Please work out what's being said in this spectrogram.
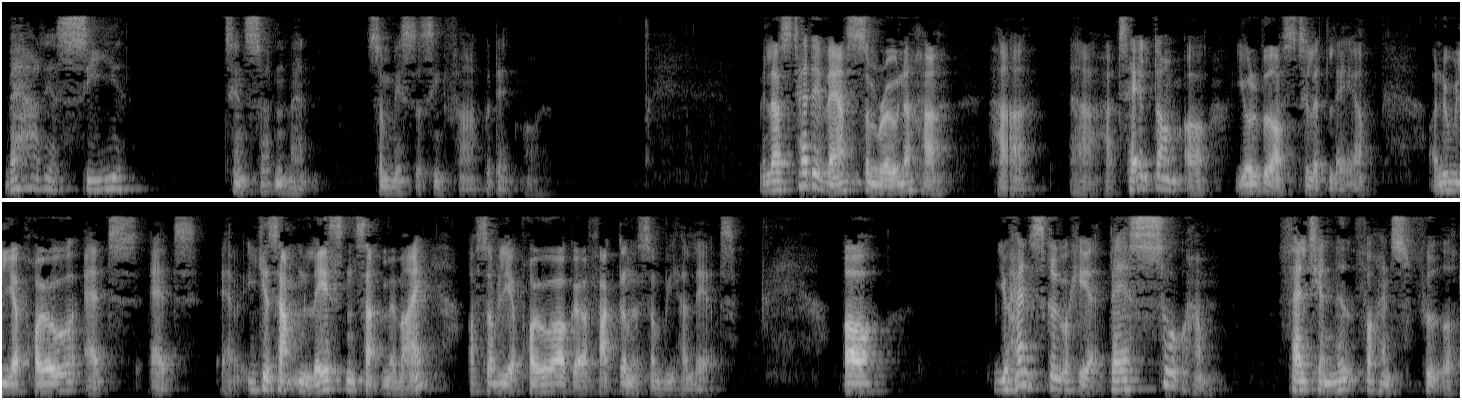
Hvad har det at sige til en sådan mand, som mister sin far på den måde? Men lad os tage det vers, som Rona har, har, har, har talt om og hjulpet os til at lære. Og nu vil jeg prøve at, at, at I kan sammen læse den sammen med mig, og så vil jeg prøve at gøre fakterne, som vi har lært. Og Johannes skriver her, da jeg så ham, faldt jeg ned for hans fødder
